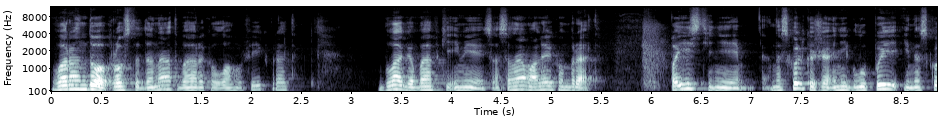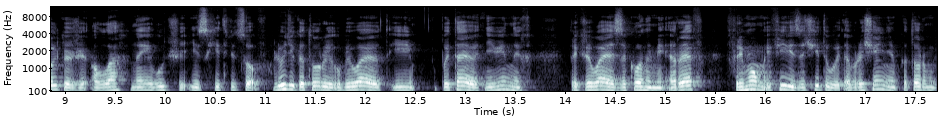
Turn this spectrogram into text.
Варандо, просто донат, барак Аллаху фик, брат. Благо бабки имеются. Ассаламу алейкум, брат. Поистине, насколько же они глупы и насколько же Аллах наилучший из хитрецов. Люди, которые убивают и пытают невинных, прикрываясь законами РФ, в прямом эфире зачитывают обращение, в котором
